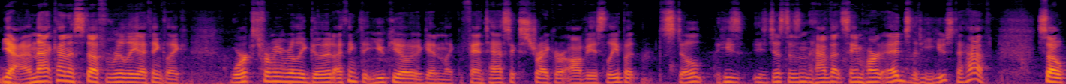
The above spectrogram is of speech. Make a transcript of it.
yeah and that kind of stuff really i think like works for me really good. I think that yukio again like a fantastic striker obviously but still he's he just doesn't have that same hard edge that he used to have so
